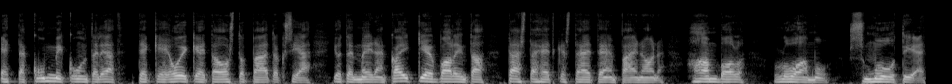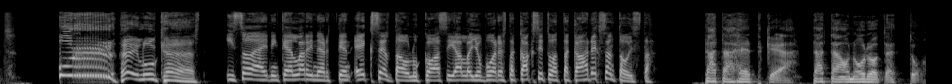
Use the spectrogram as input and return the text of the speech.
että kummikuuntelijat tekee oikeita ostopäätöksiä, joten meidän kaikkien valinta tästä hetkestä eteenpäin on Humble Luomu Smoothiet. Urheilukääst! Isoäidin kellarinörttien Excel-taulukko asialla jo vuodesta 2018. Tätä hetkeä, tätä on odotettu,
